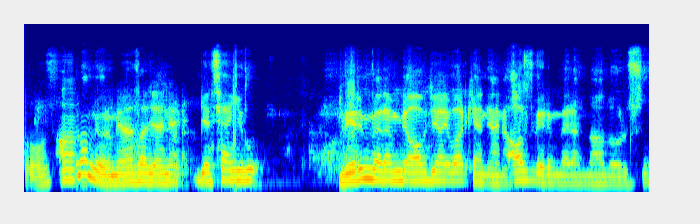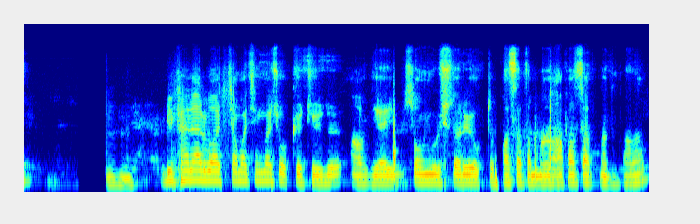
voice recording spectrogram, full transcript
Doğru. Anlamıyorum yani sadece hani geçen yıl verim veren bir Avdiay varken yani az verim veren daha doğrusu. Hı hı. Bir Fenerbahçe maçında çok kötüydü Avdiay. Son vuruşları yoktu. Pas atamadı, pas atmadı falan.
